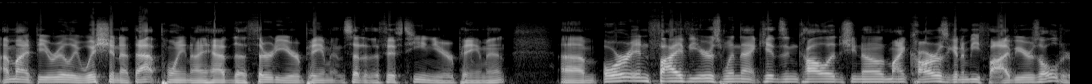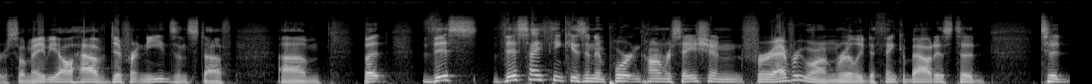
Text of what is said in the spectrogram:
I might be really wishing at that point I had the 30 year payment instead of the 15 year payment. Um, or in five years, when that kid's in college, you know, my car is going to be five years older. So maybe I'll have different needs and stuff. Um, but this, this I think is an important conversation for everyone really to think about is to, to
